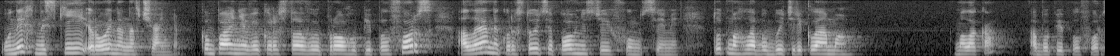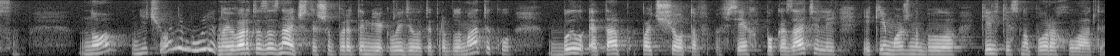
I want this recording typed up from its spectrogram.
У них низький рой на навчання. Компанія використовує прогу PeopleForce, але не користується повністю їх функціями. Тут могла би бути реклама молока або PeopleForce. Но нічого не буде. Ну і варто зазначити, що перед тим як виділити проблематику, був етап підсчотів всіх показателів, які можна було кількісно порахувати.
